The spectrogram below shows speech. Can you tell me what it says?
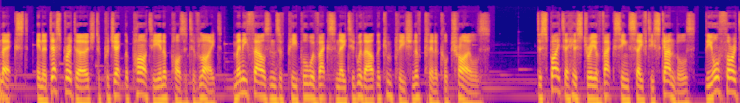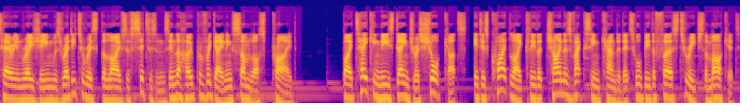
Next, in a desperate urge to project the party in a positive light, many thousands of people were vaccinated without the completion of clinical trials. Despite a history of vaccine safety scandals, the authoritarian regime was ready to risk the lives of citizens in the hope of regaining some lost pride. By taking these dangerous shortcuts, it is quite likely that China's vaccine candidates will be the first to reach the market.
